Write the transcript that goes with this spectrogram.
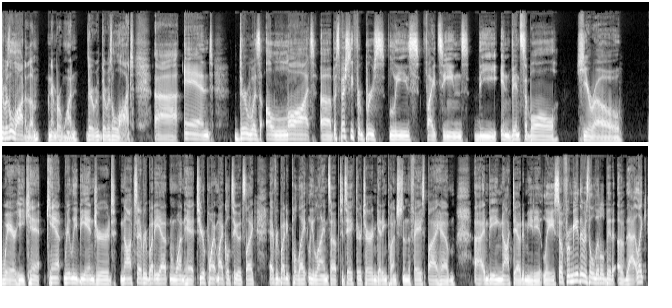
there was a lot of them. Number one, there there was a lot, uh, and there was a lot of, especially for Bruce Lee's fight scenes, the invincible hero where he can't can't really be injured, knocks everybody out in one hit. To your point, Mikael, too, it's like everybody politely lines up to take their turn, getting punched in the face by him uh, and being knocked out immediately. So for me, there was a little bit of that. Like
